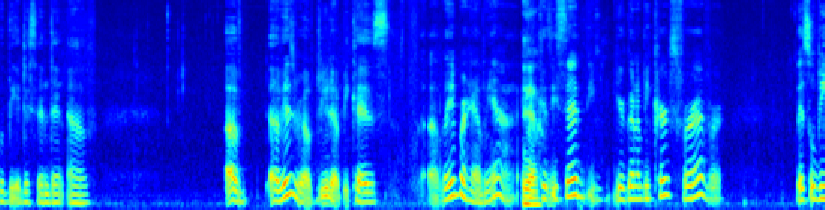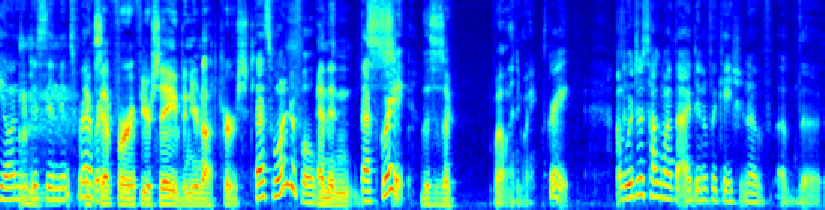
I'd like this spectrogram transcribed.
would be a descendant of of of Israel, of Judah, because of Abraham. Yeah, Yeah. Because he said you- you're going to be cursed forever. This will be on your mm. descendants forever. Except for if you're saved and you're not cursed, That's wonderful. and then That's great. This is a well, anyway. Great. And we're just talking about the identification of of the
